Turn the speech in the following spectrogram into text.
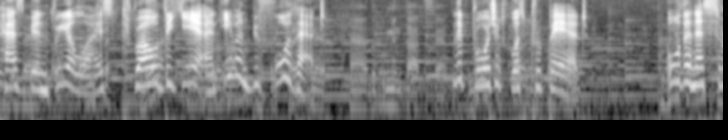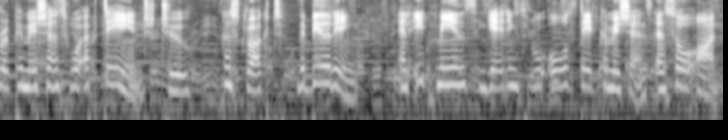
has been realized throughout the year and even before that. The project was prepared all the necessary permissions were obtained to construct the building, and it means getting through all state commissions and so on.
